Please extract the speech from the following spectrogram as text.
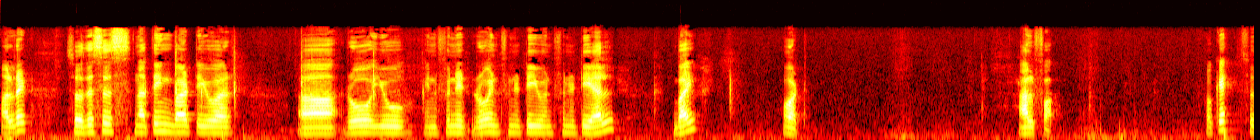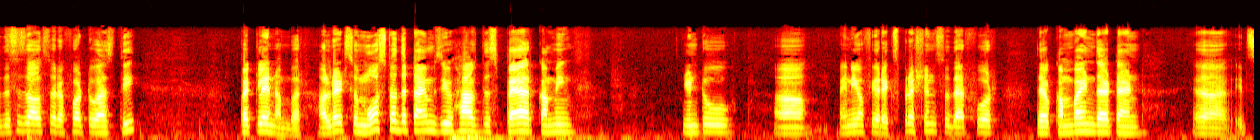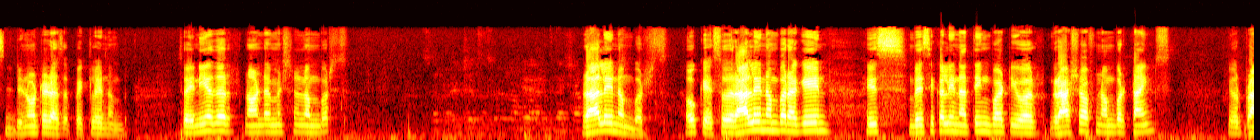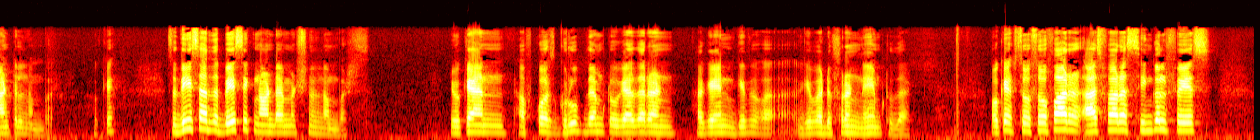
Alright? So this is nothing but your uh, rho u infinity rho infinity u infinity L by what? Alpha. Okay? So this is also referred to as the Peclet number. Alright? So most of the times you have this pair coming into uh, any of your expressions. So therefore they have combined that and uh, it is denoted as a Peclet number. So any other non-dimensional numbers? Rayleigh numbers. Okay so Rayleigh number again is basically nothing but your Grashof number times your Prandtl number. Okay? So these are the basic non-dimensional numbers. You can of course group them together and again give a, give a different name to that. Okay? So so far as far as single phase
